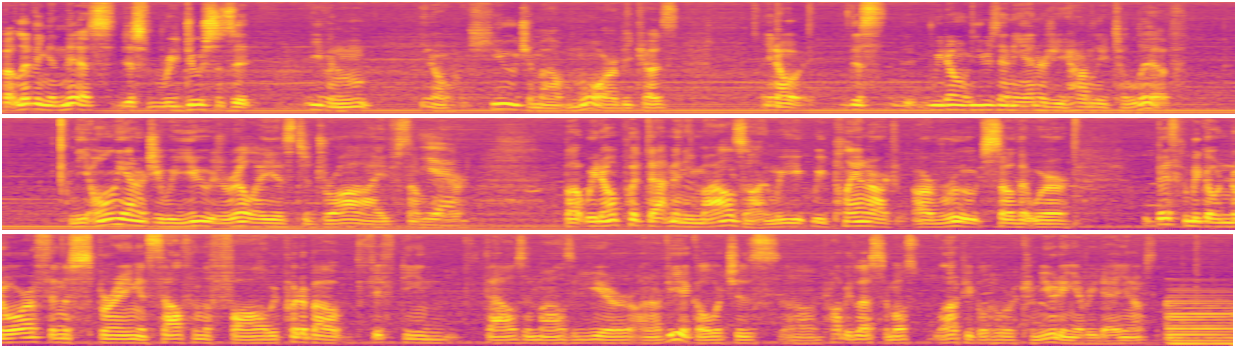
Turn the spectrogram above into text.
but living in this just reduces it even, you know, a huge amount more because, you know, this we don't use any energy hardly to live. The only energy we use really is to drive somewhere. But we don't put that many miles on. We we plan our our routes so that we're basically we go north in the spring and south in the fall. We put about 15,000 miles a year on our vehicle, which is uh, probably less than most a lot of people who are commuting every day. You know.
